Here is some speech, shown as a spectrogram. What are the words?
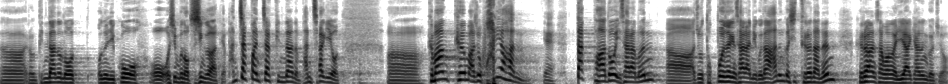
어, 여러분 빛나는 옷 오늘 입고 오신 분 없으신 것 같아요. 반짝반짝 빛나는 반짝이 옷. 어, 그만큼 아주 화려한 예, 딱 봐도 이 사람은 어, 아주 독보적인 사람이구나 하는 것이 드러나는 그러한 상황을 이야기하는 거죠.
